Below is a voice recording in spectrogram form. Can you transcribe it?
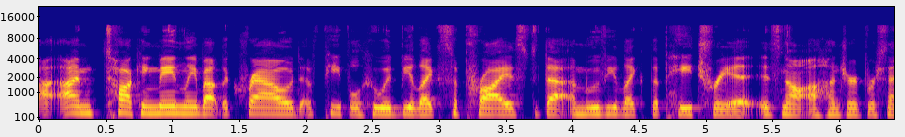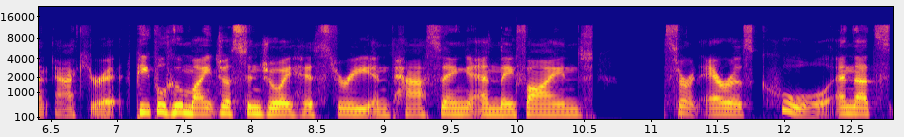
I'm talking mainly about the crowd of people who would be like surprised that a movie like The Patriot is not 100% accurate. People who might just enjoy history in passing and they find certain eras cool. And that's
